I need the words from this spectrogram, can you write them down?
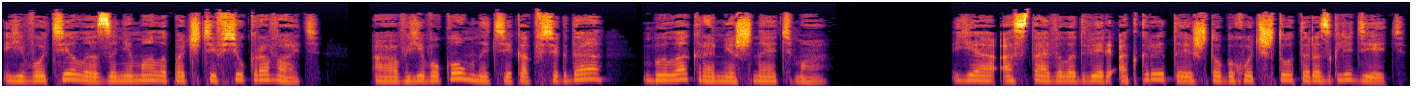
Его тело занимало почти всю кровать, а в его комнате, как всегда, была кромешная тьма. Я оставила дверь открытой, чтобы хоть что-то разглядеть,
